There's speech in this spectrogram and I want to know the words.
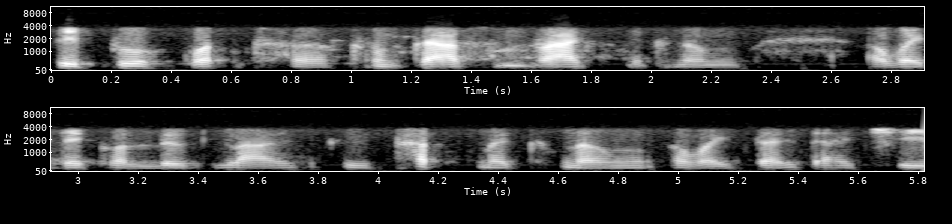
ពីព្រោះគាត់ក្នុងការសម្រេចនៅក្នុង អ្វីដែលគាត់លើកឡើងគឺស្ថិតនៅក្នុងអ្វីទៅដែលជា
